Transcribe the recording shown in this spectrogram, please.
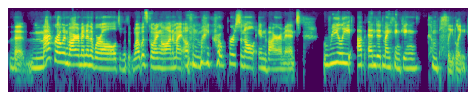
the macro environment in the world with what was going on in my own micro personal environment really upended my thinking completely.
